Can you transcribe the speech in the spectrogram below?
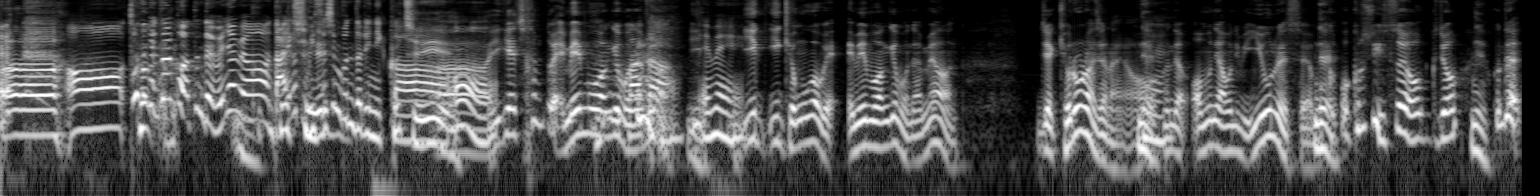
아, 어, 저도 괜찮을 것 같은데 왜냐면 나이가 좀 그치. 있으신 분들이니까. 그치. 어. 아, 이게 참 또 애매모호한 게 뭐냐면. 이, 애매해. 이, 이 경우가 왜 애매모호한 게 뭐냐면 이제 결혼하잖아요. 네. 근데 어머니 아버님이 이혼을 했어요. 네. 그, 어, 그럴 수 있어요. 그죠? 네. 근데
